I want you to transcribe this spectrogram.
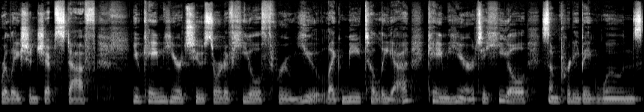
relationship stuff you came here to sort of heal through you. Like me, Talia, came here to heal some pretty big wounds,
